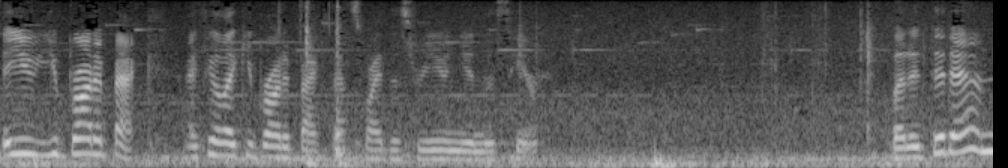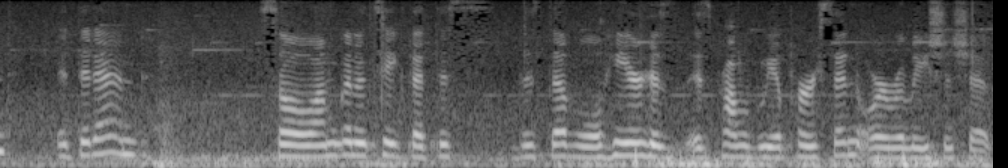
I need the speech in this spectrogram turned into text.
you you brought it back. I feel like you brought it back. That's why this reunion is here. But it did end. It did end. So I'm gonna take that this this devil here is, is probably a person or a relationship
